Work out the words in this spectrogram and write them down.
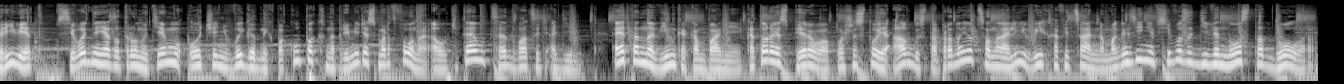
Привет! Сегодня я затрону тему очень выгодных покупок на примере смартфона Alcatel C21. Это новинка компании, которая с 1 по 6 августа продается на Али в их официальном магазине всего за 90 долларов.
